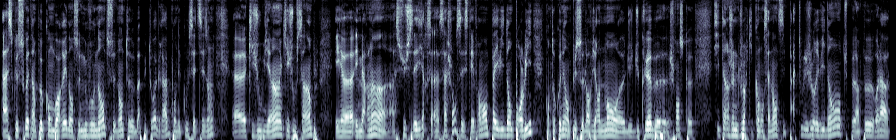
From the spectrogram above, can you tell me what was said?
à ce que souhaite un peu Comboiré dans ce nouveau Nantes, ce Nantes bah, plutôt agréable qu'on découvre cette saison, euh, qui joue bien, qui joue simple. Et, euh, et Merlin a, su saisir sa, chance et c'était vraiment pas évident pour lui. Quand on connaît en plus l'environnement du, du, club, je pense que si tu un jeune joueur qui commence à Nantes, c'est pas tous les jours évident. Tu peux un peu, voilà,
